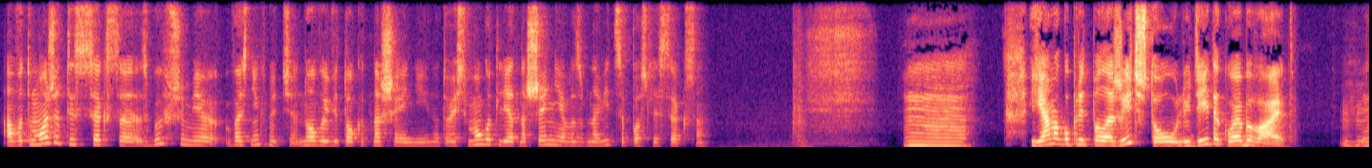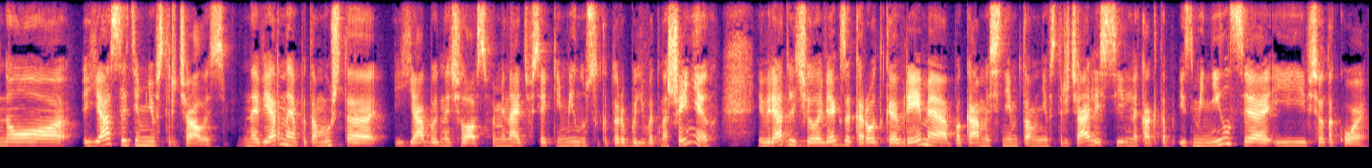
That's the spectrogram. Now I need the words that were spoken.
а вот может из секса с бывшими возникнуть новый виток отношений? Ну, то есть могут ли отношения возобновиться после секса? Я могу предположить, что у людей такое бывает. Но я с этим не встречалась. Наверное, потому что я бы начала вспоминать всякие минусы, которые были в отношениях, и вряд ли человек за короткое время, пока мы с ним там не встречались, сильно как-то изменился и все такое.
